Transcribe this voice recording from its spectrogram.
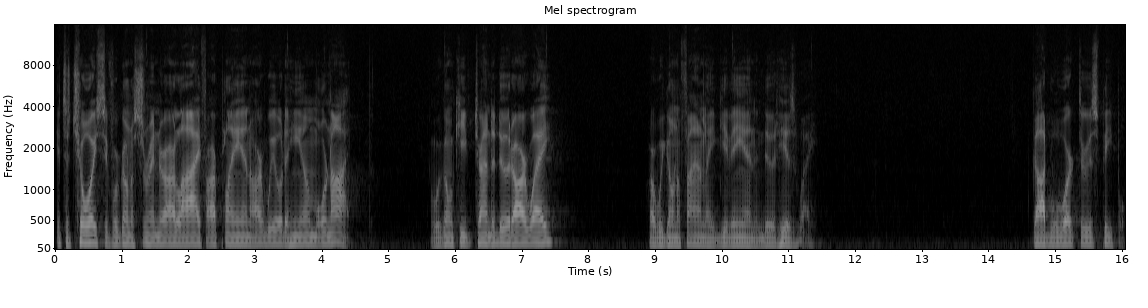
It's a choice if we're going to surrender our life, our plan, our will to Him or not. We're going to keep trying to do it our way, or are we going to finally give in and do it His way? God will work through His people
